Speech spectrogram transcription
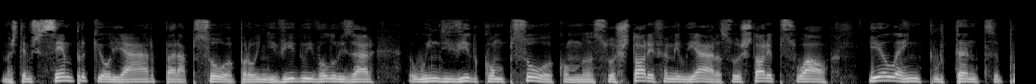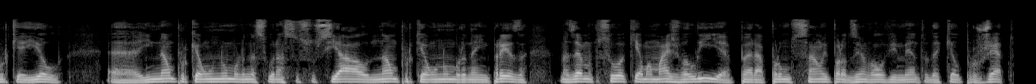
mas temos sempre que olhar para a pessoa, para o indivíduo e valorizar o indivíduo como pessoa, como a sua história familiar, a sua história pessoal. Ele é importante porque é ele Uh, e não porque é um número na segurança social, não porque é um número na empresa, mas é uma pessoa que é uma mais-valia para a promoção e para o desenvolvimento daquele projeto.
